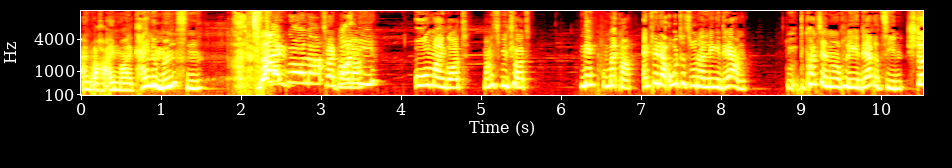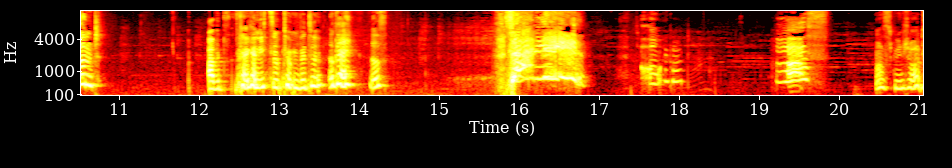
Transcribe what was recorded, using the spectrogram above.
Einfach einmal keine Münzen. Zwei Brawler. Zwei Brawler. Bonnie. Oh mein Gott. Mach einen Screenshot. Nee, Moment mal. Entweder Otis oder legendären. Du, du kannst ja nur noch legendäre ziehen. Stimmt. Aber kann ich ja nicht tippen, bitte? Okay, los. Sandy! Oh. Was? Mach einen Screenshot.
